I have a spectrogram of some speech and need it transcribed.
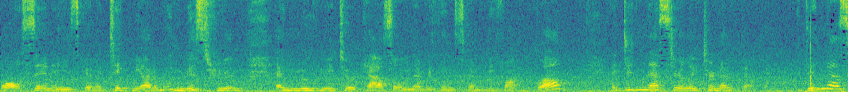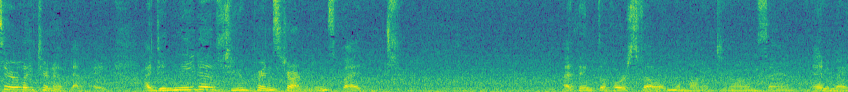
waltz in and he's going to take me out of my misery and, and move me to a castle and everything's going to be fine. Well, it didn't necessarily turn out that way. It didn't necessarily turn out that way. I did meet a few Prince Charmings, but I think the horse fell in the mud, you know what I'm saying? Anyway,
